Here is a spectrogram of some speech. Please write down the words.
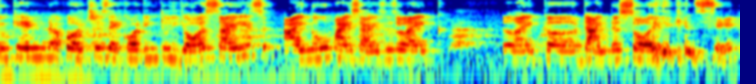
you can purchase according to your size i know my size is like like a dinosaur you can say.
